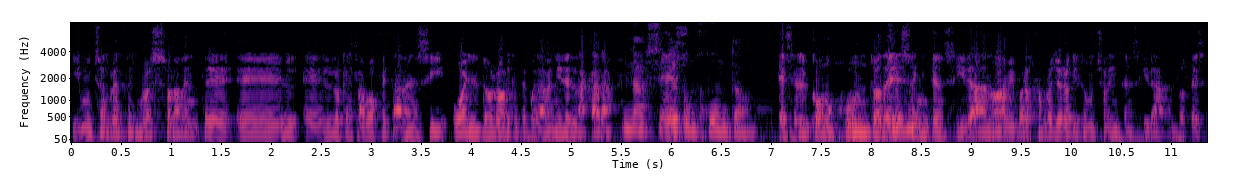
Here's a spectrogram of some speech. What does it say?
y, muchas veces no es solamente lo que es la bofetada en sí o el dolor que te pueda venir en la cara. No, es el conjunto. es el conjunto de esa intensidad, ¿no? A mí, por ejemplo, yo erotizo mucho la intensidad. Entonces,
